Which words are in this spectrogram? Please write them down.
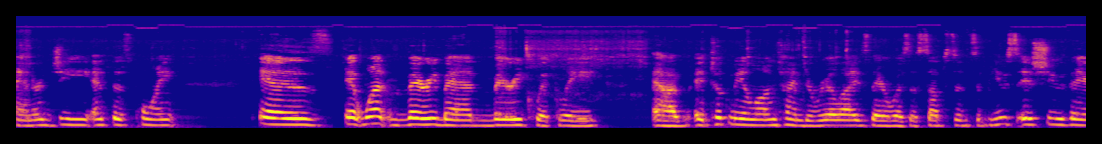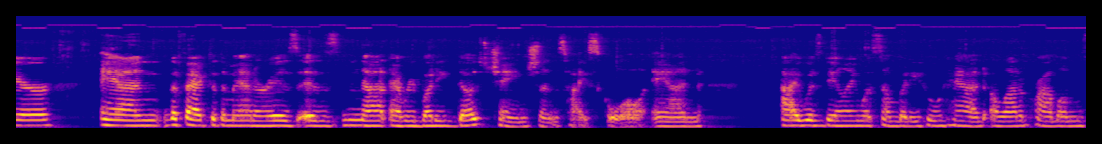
energy at this point, is it went very bad very quickly. Um, it took me a long time to realize there was a substance abuse issue there. And the fact of the matter is, is not everybody does change since high school. And I was dealing with somebody who had a lot of problems.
